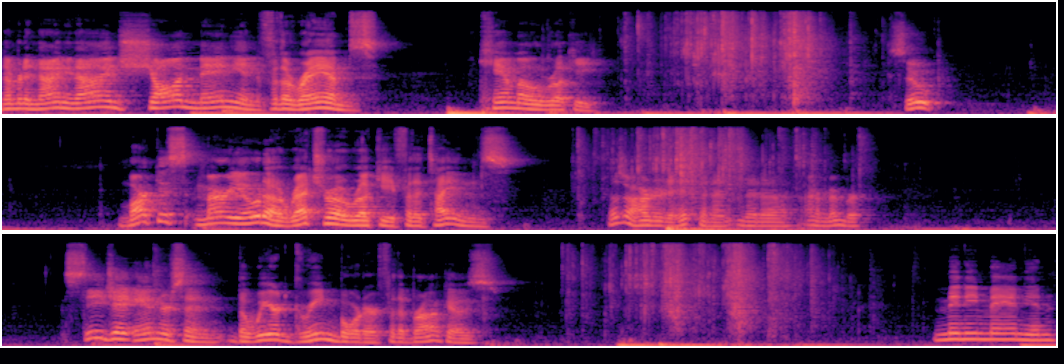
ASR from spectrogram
Number to 99, Sean Mannion for the Rams. Camo rookie. Soup. Marcus Mariota, retro rookie for the Titans. Those are harder to hit than, than uh, I remember. CJ Anderson, the weird green border for the Broncos. Mini Mannion.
